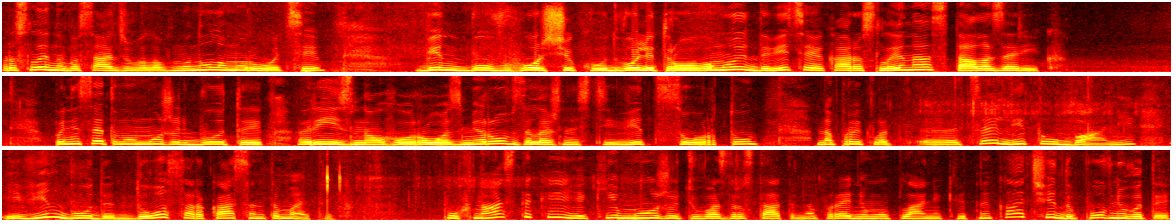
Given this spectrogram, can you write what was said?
Рослину висаджувала в минулому році. Він був в горщику дволітровому. Дивіться, яка рослина стала за рік. Пенісетами можуть бути різного розміру, в залежності від сорту. Наприклад, е, це Little Bunny, і він буде до 40 сантиметрів пухнастики, які можуть у вас зростати на передньому плані квітника чи доповнювати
